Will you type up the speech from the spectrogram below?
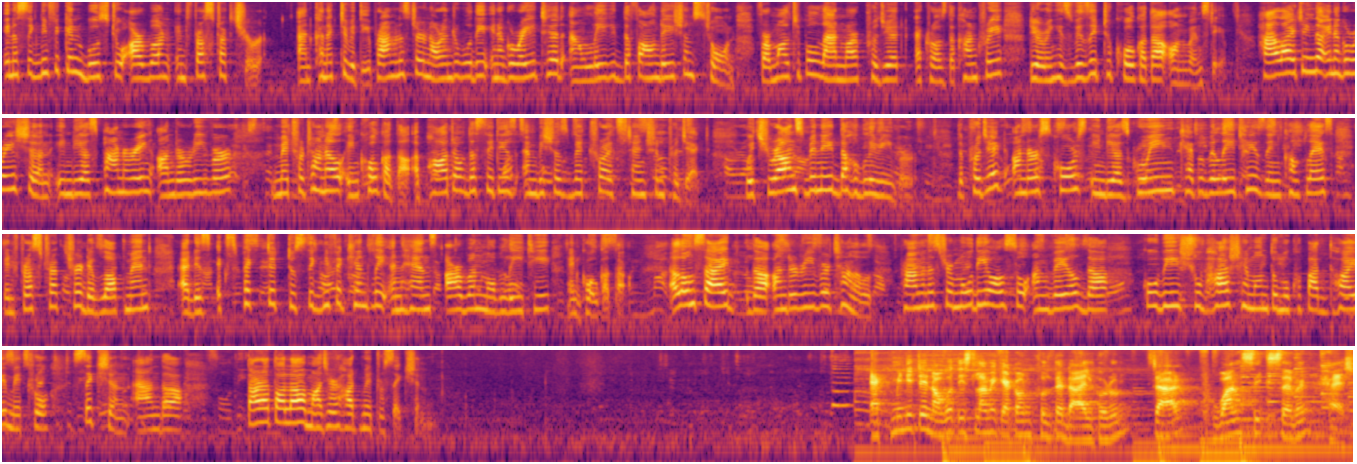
In a significant boost to urban infrastructure and connectivity, Prime Minister Narendra Modi inaugurated and laid the foundation stone for multiple landmark projects across the country during his visit to Kolkata on Wednesday. Highlighting the inauguration, India's pioneering under-river metro tunnel in Kolkata, a part of the city's ambitious metro extension project, which runs beneath the Hooghly River. The project underscores India's growing capabilities in complex infrastructure development and is expected to significantly enhance urban mobility in Kolkata. Alongside the under-river tunnel, Prime Minister Modi also unveiled the Kobi Subhash Hemanto Mukhopadhyay metro section and the Taratala হাট metro section এক মিনিটে নগদ Islamic account খুলতে dial করুন, চার one six seven hash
